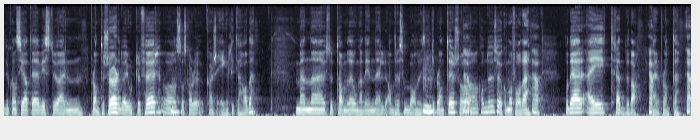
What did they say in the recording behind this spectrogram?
du kan si at det, hvis du er en plante sjøl, du har gjort det før, og Mm. så skal du kanskje egentlig ikke ha det. Men eh, hvis du tar med deg unga dine eller andre som vanligvis Mm. ikke planter, så Ja. kan du søke om å få det. Ja. Og det er ei 30 da, Ja. per plante. ja.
